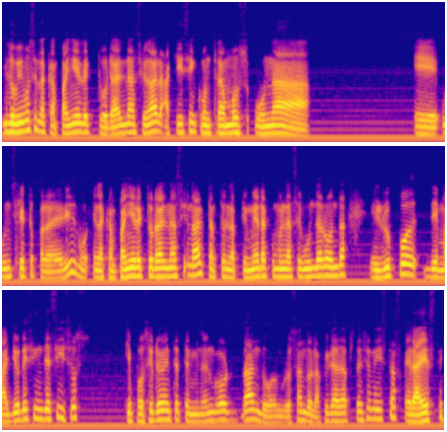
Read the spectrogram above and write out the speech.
Y lo vimos en la campaña electoral nacional. Aquí sí encontramos una, eh, un cierto paralelismo. En la campaña electoral nacional, tanto en la primera como en la segunda ronda, el grupo de mayores indecisos, que posiblemente terminó engordando o engrosando la fila de abstencionistas, era este,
